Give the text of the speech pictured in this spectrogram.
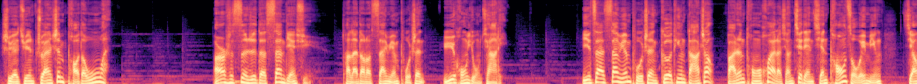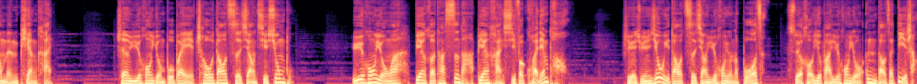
石月军转身跑到屋外。二十四日的三点许，他来到了三元浦镇于洪勇家里，以在三元浦镇歌厅打仗把人捅坏了，想借点钱逃走为名，将门骗开。趁于洪勇不备，抽刀刺向其胸部。于洪勇啊，边和他厮打边喊：“媳妇，快点跑！”石月军又一刀刺向于洪勇的脖子。随后又把于洪勇摁倒在地上，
